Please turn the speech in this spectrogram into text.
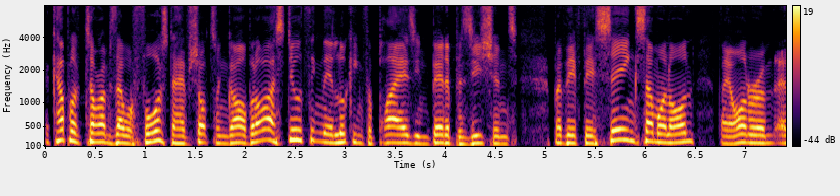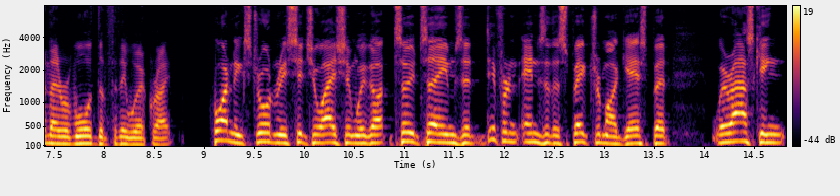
a couple of times they were forced to have shots on goal, but I still think they're looking for players in better positions. But if they're seeing someone on, they honour them and they reward them for their work rate quite an extraordinary situation. We've got two teams at different ends of the spectrum, I guess, but we're asking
